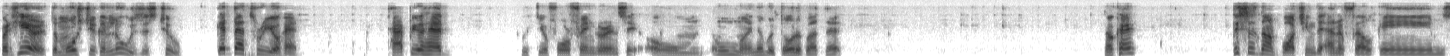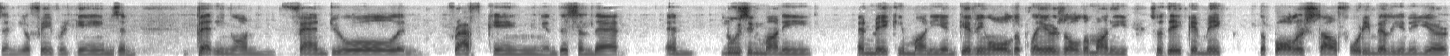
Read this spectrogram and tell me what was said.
But here, the most you can lose is two. Get that through your head. Tap your head with your forefinger and say, oh, oh, I never thought about that. Okay? This is not watching the NFL games and your favorite games and betting on FanDuel and DraftKings and this and that and losing money and making money and giving all the players all the money so they can make the baller style 40 million a year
